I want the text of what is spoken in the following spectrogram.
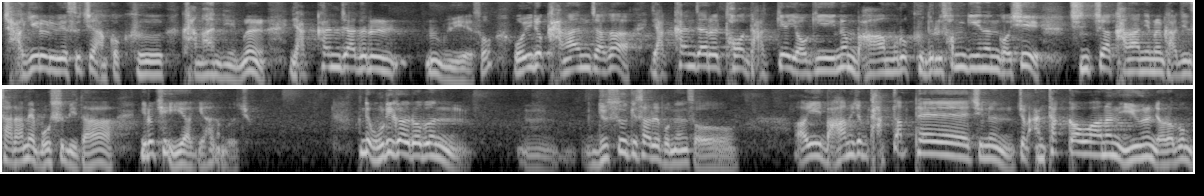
자기를 위해 쓰지 않고 그 강한 힘을 약한 자들을 위해서 오히려 강한 자가 약한 자를 더 낮게 여기는 마음으로 그들을 섬기는 것이 진짜 강한 힘을 가진 사람의 모습이다. 이렇게 이야기하는 거죠. 근데 우리가 여러분 음, 뉴스 기사를 보면서 아, 이 마음이 좀 답답해지는 좀 안타까워하는 이유는 여러분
